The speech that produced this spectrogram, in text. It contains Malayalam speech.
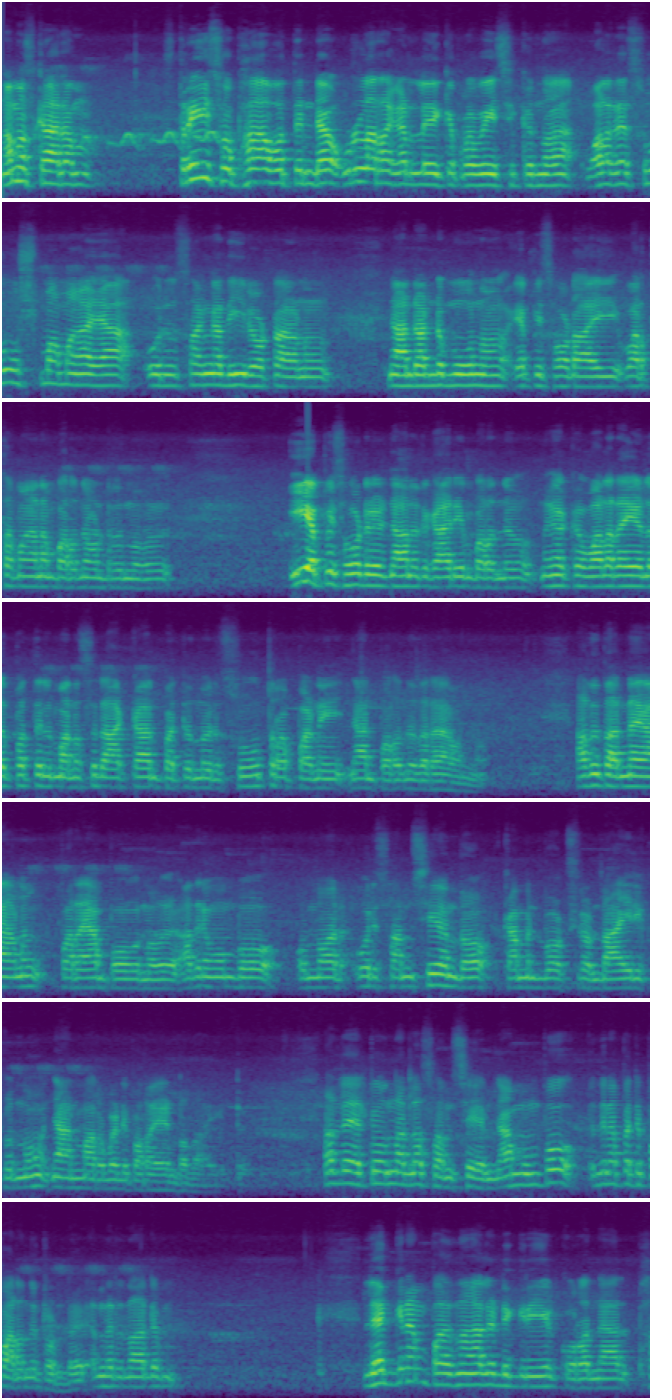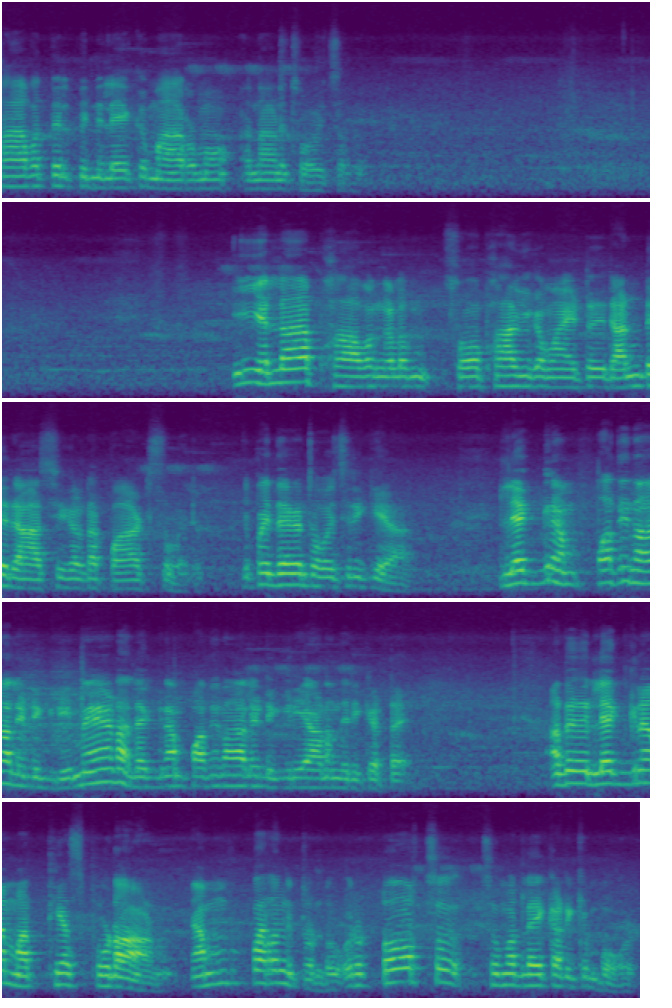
നമസ്കാരം. സ്ത്രീ സ്വഭാവത്തിന്റെ ഉള്ളറകളിലേക്ക് പ്രവേശിക്കുന്ന വളരെ സൂക്ഷ്മമായ ഒരു സംഗതിയിലോട്ടാണ് ഞാൻ രണ്ട് മൂന്ന് എപ്പിസോഡായി വർത്തമാനം പറഞ്ഞുകൊണ്ടിരുന്നത്. ഈ എപ്പിസോഡിൽ ഞാനൊരു കാര്യം പറഞ്ഞു. നിങ്ങൾക്ക് വളരെ എളുപ്പത്തിൽ മനസ്സിലാക്കാൻ പറ്റുന്ന ഒരു സൂത്രപ്പണി ഞാൻ പറഞ്ഞു തരാമെന്ന്. അത് തന്നെയാണ് പറയാൻ പോകുന്നത്. അതിനു മുമ്പ് ഒന്നോ ഒരു സംശയം എന്തോ കമന്റ് ബോക്സിൽ ഉണ്ടായിരിക്കുന്നു ഞാൻ മറുപടി പറയേണ്ടതായിട്ട്. അതിൽ ഏറ്റവും നല്ല സംശയം. ഞാൻ മുമ്പ് ഇതിനെപ്പറ്റി പറഞ്ഞിട്ടുണ്ട്. എന്നിരുന്നാലും ലഗ്നം പതിനാല് ഡിഗ്രിയിൽ കുറഞ്ഞാൽ ഭാവത്തിൽ പിന്നിലേക്ക് മാറുമോ എന്നാണ് ചോദിച്ചത്. ഈ എല്ലാ ഭാവങ്ങളും സ്വാഭാവികമായിട്ട് രണ്ട് രാശികളുടെ പാർട്സ് വരും. ഇപ്പം ഇദ്ദേഹം ചോദിച്ചിരിക്കുക ലഗ്നം പതിനാല് ഡിഗ്രി മേട ലഗ്നം പതിനാല് ഡിഗ്രി ആണെന്നിരിക്കട്ടെ അത് ലഗ്ന മധ്യസ്ഫുടമാണ് ഞാൻ പറഞ്ഞിട്ടുണ്ട് ഒരു ടോർച്ച് ചുമരിലേക്ക് അടിക്കുമ്പോൾ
